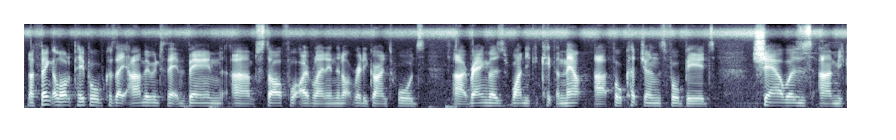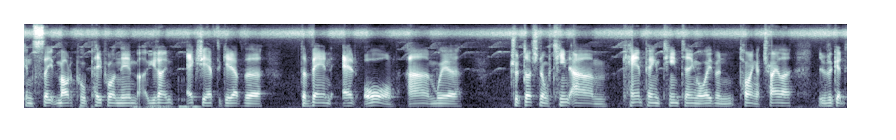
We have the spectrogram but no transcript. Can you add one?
And I think a lot of people, because they are moving to that van um, style for overlanding, they're not really going towards uh, Wranglers. One, you can keep them out, uh, full kitchens, full beds, showers, um, you can sleep multiple people in them. You don't actually have to get out of the, the van at all, where traditional tent, um, camping, tenting, or even towing a trailer, you get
